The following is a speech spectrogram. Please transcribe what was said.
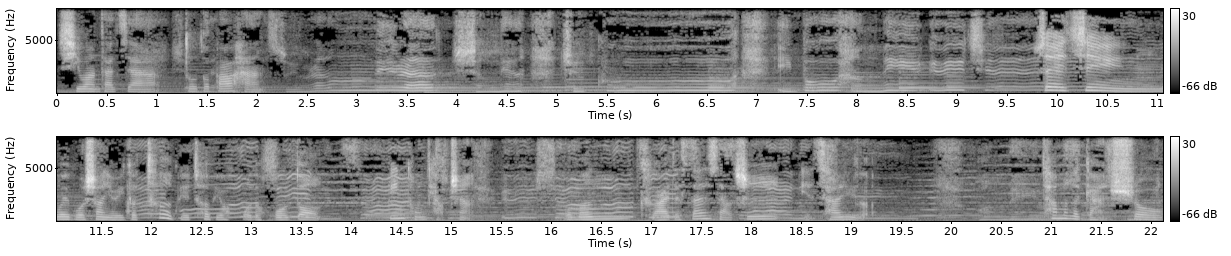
希望大家多多包涵。最近微博上有一个特别特别火的活动——冰桶挑战，我们可爱的三小只也参与了。他们的感受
